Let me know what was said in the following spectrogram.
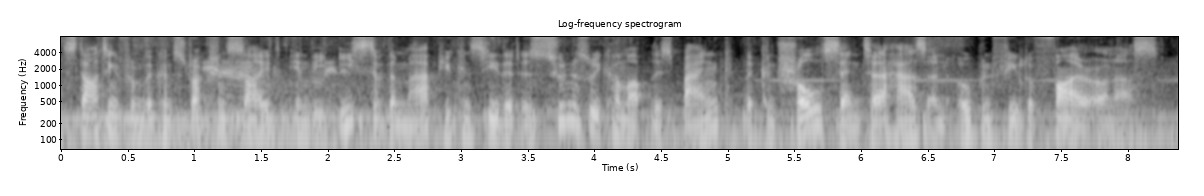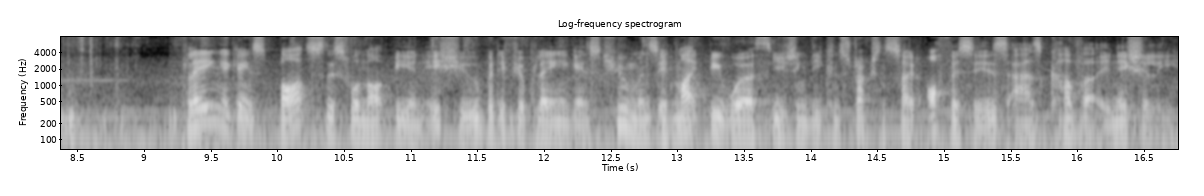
Starting from the construction site in the east of the map, you can see that as soon as we come up this bank, the control center has an open field of fire on us. Playing against bots, this will not be an issue, but if you're playing against humans, it might be worth using the construction site offices as cover initially.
